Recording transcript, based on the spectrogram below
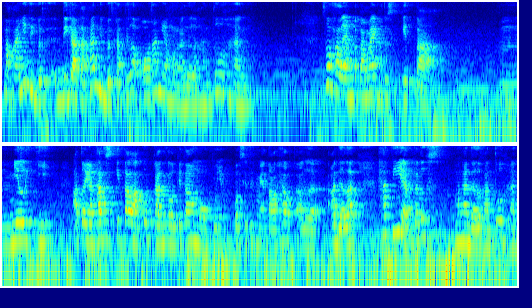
makanya diber, dikatakan diberkatilah orang yang mengandalkan Tuhan. So hal yang pertama yang harus kita mm, miliki atau yang harus kita lakukan kalau kita mau punya positif mental health adalah, adalah hati yang terus mengandalkan Tuhan,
